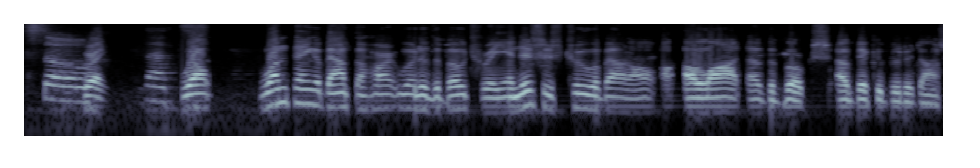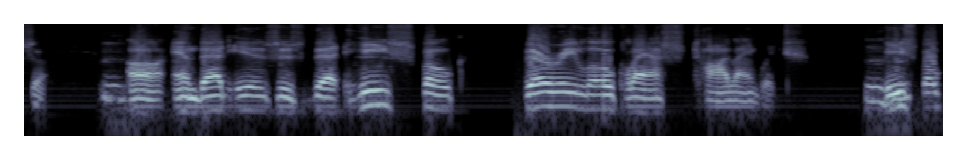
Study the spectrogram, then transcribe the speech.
So right. that's well one thing about the heartwood of the bo tree, and this is true about all, a lot of the books of Bhikkhu Buddhadasa, mm-hmm. uh, and that is is that he spoke very low class Thai language. Mm-hmm. He spoke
